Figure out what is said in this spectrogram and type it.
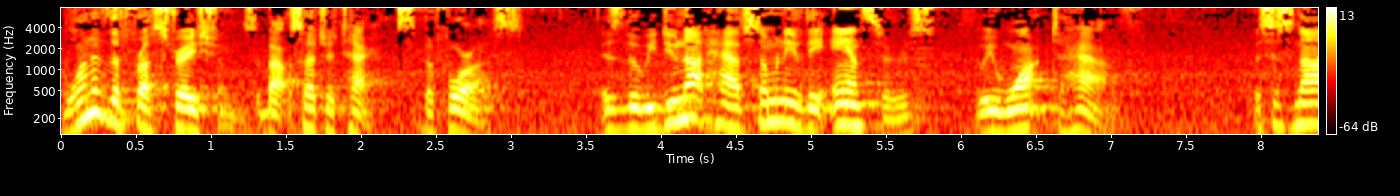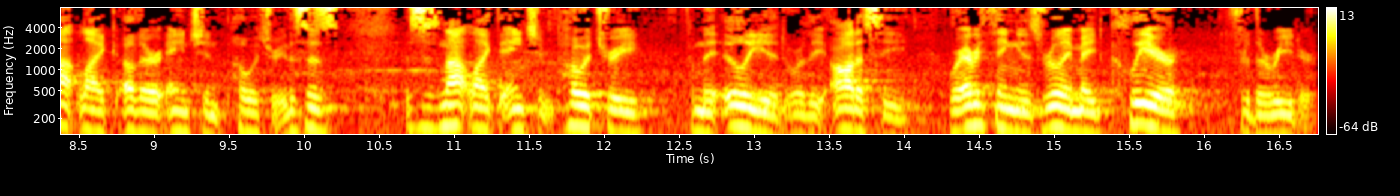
One of the frustrations about such a text before us is that we do not have so many of the answers that we want to have. This is not like other ancient poetry. This is, this is not like the ancient poetry from the Iliad or the Odyssey, where everything is really made clear for the reader.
